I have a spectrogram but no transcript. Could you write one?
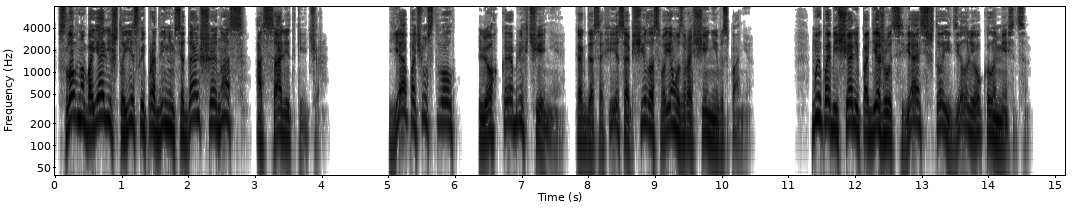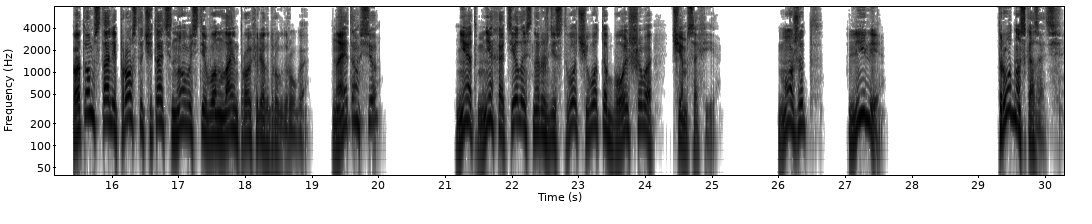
Словно боялись, что если продвинемся дальше, нас осалит кетчер. Я почувствовал легкое облегчение, когда София сообщила о своем возвращении в Испанию. Мы пообещали поддерживать связь, что и делали около месяца. Потом стали просто читать новости в онлайн-профилях друг друга. На этом все. Нет, мне хотелось на Рождество чего-то большего, чем София. Может, Лили? Трудно сказать.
